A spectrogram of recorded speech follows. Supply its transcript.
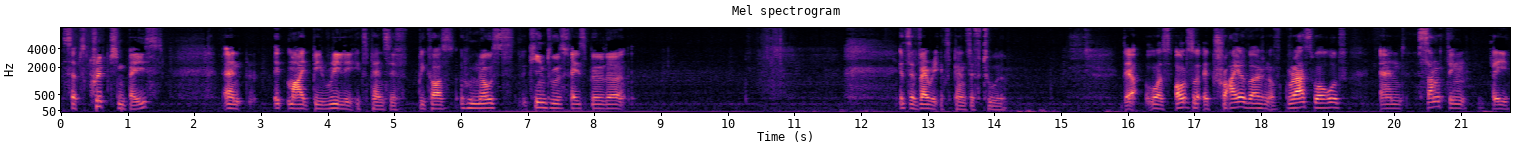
subscription based and it might be really expensive because who knows Keen Tools face builder it's a very expensive tool. There was also a trial version of Graswald and something they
